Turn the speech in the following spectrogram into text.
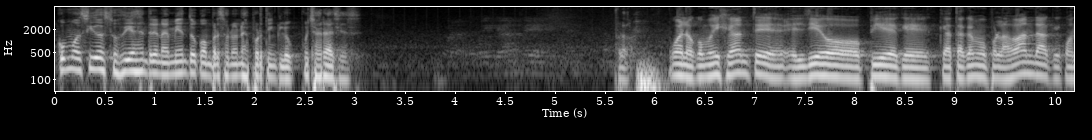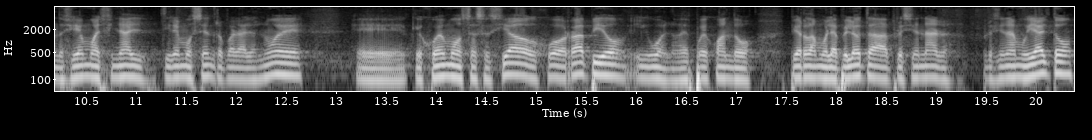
¿Cómo han sido estos días de entrenamiento con Barcelona Sporting Club? Muchas gracias. Bueno, como dije antes, el Diego pide que, ataquemos por las bandas, que cuando lleguemos al final tiremos centro para las nueve, eh, que juguemos asociados, juego rápido y bueno, después cuando pierdamos la pelota presionar, presionar muy alto.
